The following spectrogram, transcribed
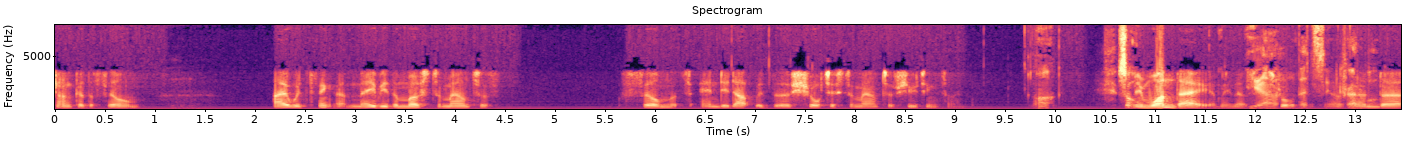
chunk of the film, I would think that maybe the most amount of film that's ended up with the shortest amount of shooting time. Huh. So in one day. I mean, that's Yeah, extraordinary. that's incredible. And uh,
